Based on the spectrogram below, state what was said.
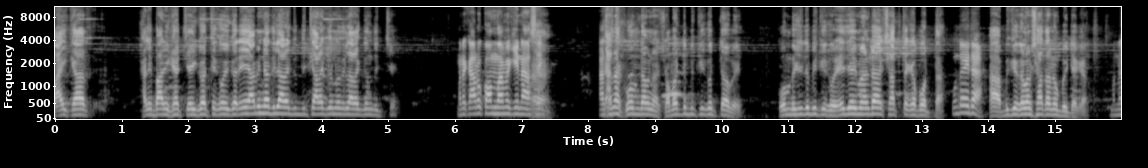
পাইকার খালি বাড়ি খাচ্ছে এই ঘর থেকে ওই ঘর। এই আমি না দিলে আরেকজন দিচ্ছে আরেকজন না দিলে আরেকজন দিচ্ছে। মানে কারও কম দামে কিনা আছে। হ্যাঁ। না আচ্ছা না কম দাম না সবার তো বিক্রি করতে হবে। কম বেশি তো বিক্রি করে। এই যে এই মালটা সাত টাকা পড়তা। কোনটা এটা? হ্যাঁ বিক্রি করলাম সাতানব্বই টাকা। মানে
